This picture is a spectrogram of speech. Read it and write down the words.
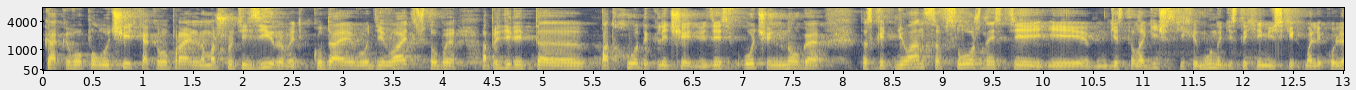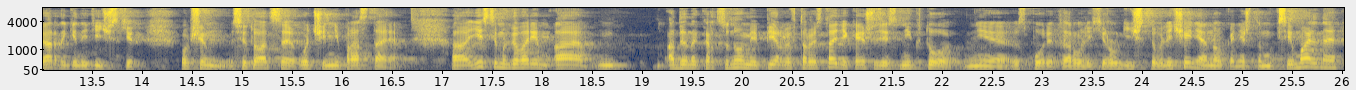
как его получить, как его правильно маршрутизировать, куда его девать, чтобы определить э, подходы к лечению. Здесь очень много, так сказать, нюансов, сложностей и гистологических, иммуногистохимических, молекулярно-генетических. В общем, ситуация очень непростая. А если мы говорим о аденокарциноме первой второй стадии, конечно, здесь никто не спорит о роли хирургического лечения, оно, конечно, максимальное.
